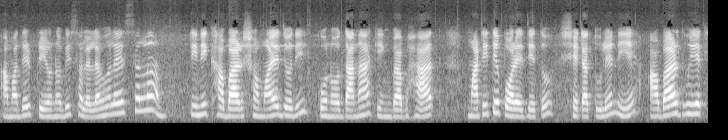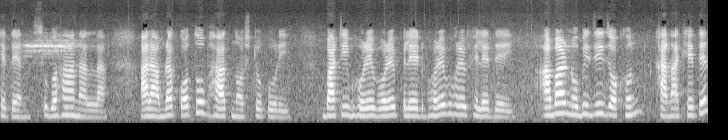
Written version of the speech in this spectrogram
আমাদের প্রিয় নবী সাল্লাহ আলাইসাল্লাম তিনি খাবার সময়ে যদি কোনো দানা কিংবা ভাত মাটিতে পড়ে যেত, সেটা তুলে নিয়ে আবার ধুয়ে খেতেন। সুবহান আল্লাহ আর আমরা কত ভাত নষ্ট করি। বাটি ভরে ভরে, প্লেট ভরে ভরে ফেলে দেই। আবার নবীজি যখন খানা খেতেন,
